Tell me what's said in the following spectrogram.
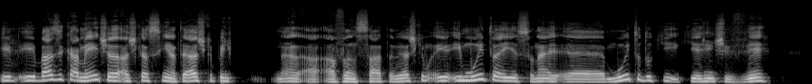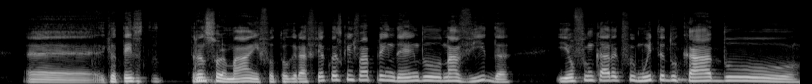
E, e basicamente, acho que assim, até acho que né, avançar também, acho que... E, e, muito é isso, né? É, muito do que, que a gente vê é, que eu tento transformar em fotografia, é coisa que a gente vai aprendendo na vida. E eu fui um cara que fui muito educado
